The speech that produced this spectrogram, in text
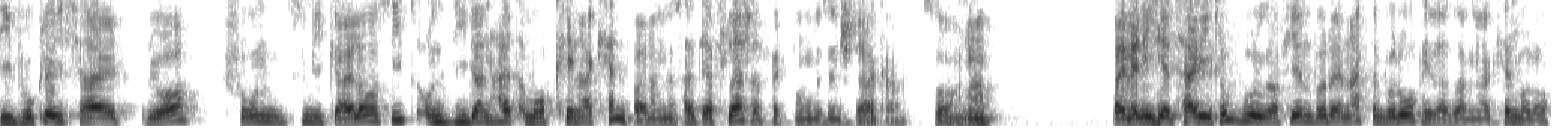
die wirklich halt, ja, schon ziemlich geil aussieht und die dann halt aber auch keiner kennt, weil dann ist halt der Flash-Effekt noch ein bisschen stärker. So, ne? Weil wenn ich jetzt Heidi Klum fotografieren würde, nackt, dann würde auch jeder sagen, ja, kennen wir doch.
